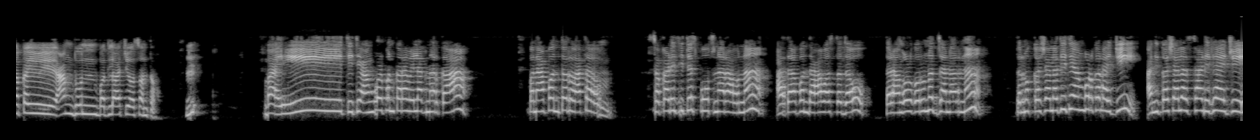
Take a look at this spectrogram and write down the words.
सकाळी अंग धुवून बदलायची असन तर. बाई तिथे आंघोळ पण करावी लागणार का? पण आपण तर आता सकाळी तिथेच पोहोचणार आहोत ना? आता आपण दहा वाजता जाऊ तर आंघोळ करूनच जाणार ना? तर मग कशाला तिथे आंघोळ करायची? आणि कशाला साडी घ्यायची?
